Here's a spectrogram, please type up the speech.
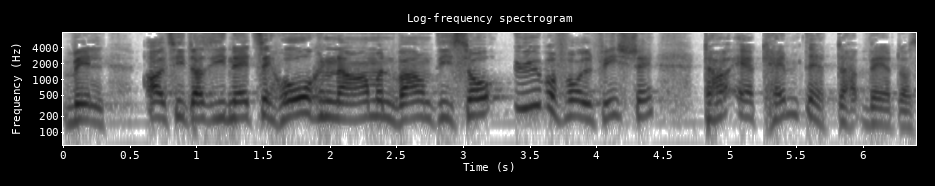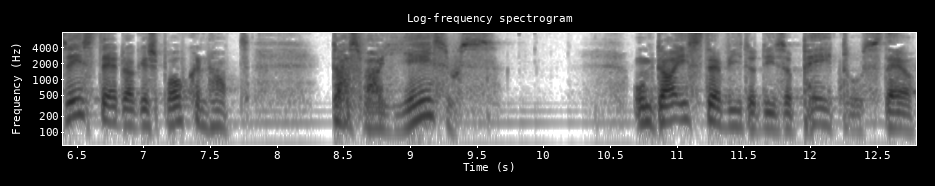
weil als sie da die Netze hochnahmen, waren die so übervoll Fische, da erkennt er, wer das ist, der da gesprochen hat. Das war Jesus. Und da ist er wieder, dieser Petrus, der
